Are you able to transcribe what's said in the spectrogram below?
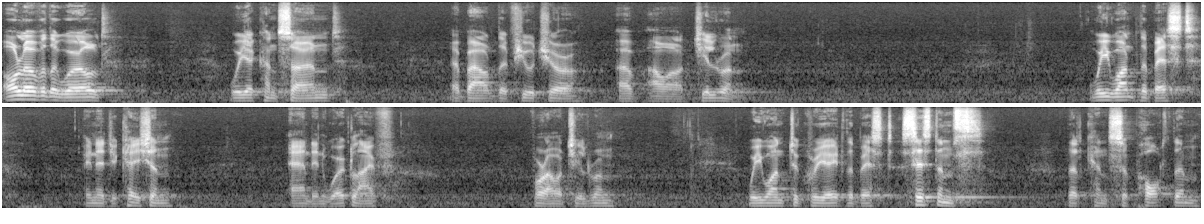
All over the world, we are concerned about the future of our children. We want the best in education and in work life for our children. We want to create the best systems that can support them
